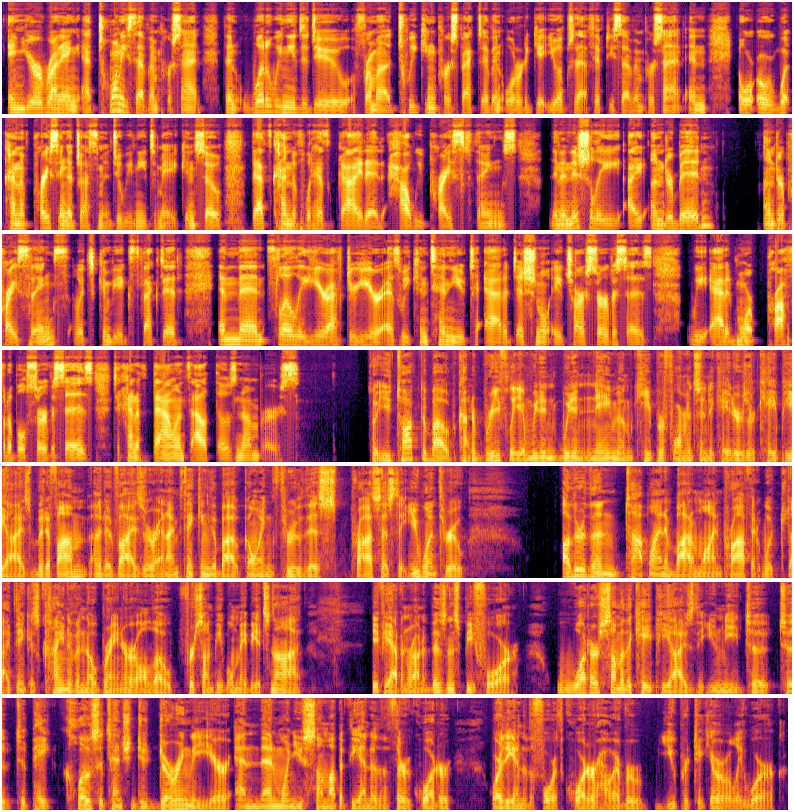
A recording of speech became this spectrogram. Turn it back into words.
and you're running at 27%, then what do we need to do from a tweaking perspective in order to get you up to that 57%? And, or, or what kind of pricing adjustment do we need to make? And so that's kind of what has guided how we priced things. And initially I underbid underprice things, which can be expected. And then slowly, year after year, as we continue to add additional HR services, we added more profitable services to kind of balance out those numbers. So you talked about kind of briefly, and we didn't we didn't name them key performance indicators or KPIs. But if I'm an advisor and I'm thinking about going through this process that you went through, other than top line and bottom line profit, which I think is kind of a no brainer, although for some people maybe it's not, if you haven't run a business before, what are some of the KPIs that you need to to to pay close attention to during the year, and then when you sum up at the end of the third quarter or the end of the fourth quarter, however you particularly work?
